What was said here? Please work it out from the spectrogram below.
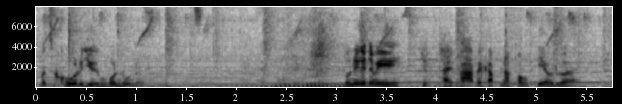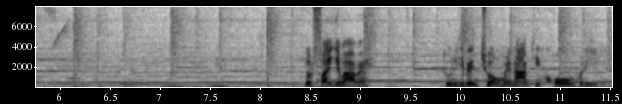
เมื่อสักครู่เราอยู่ข้างบนนู้นเลยตรงนี้ก็จะมีจุดถ่ายภาพให้กับนักท่องเที่ยวด้วย รถไฟจะมาไหม ตรงนี้จะเป็นช่วงแม่น้ำที่โค้งพอดีเลย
